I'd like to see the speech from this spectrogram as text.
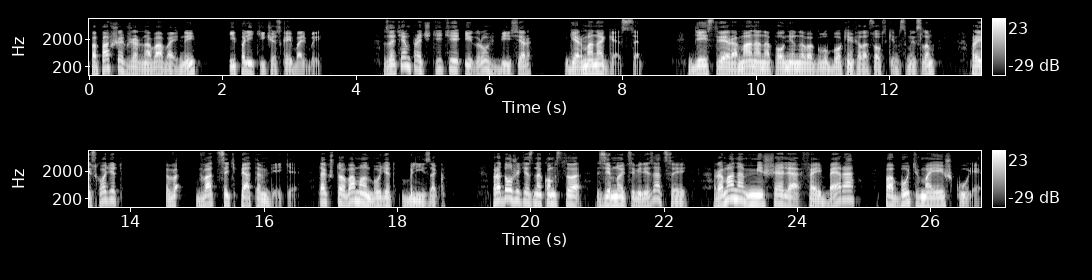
попавших в жернова войны и политической борьбы. Затем прочтите «Игру в бисер» Германа Гессе. Действие романа, наполненного глубоким философским смыслом, происходит в 25 веке, так что вам он будет близок. Продолжите знакомство с земной цивилизацией романом Мишеля Фейбера «Фейбера» «Побудь в моей шкуре».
